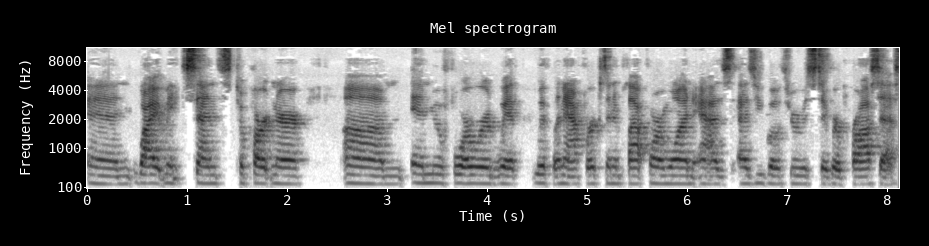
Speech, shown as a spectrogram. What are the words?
and why it makes sense to partner um, and move forward with with an and in Platform One as as you go through a SBIR process.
